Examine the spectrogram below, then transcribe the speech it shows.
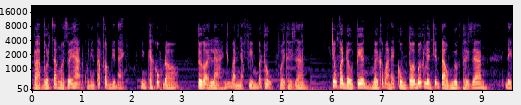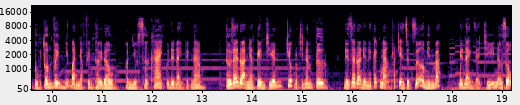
và vượt ra ngoài giới hạn của những tác phẩm điện ảnh. Những ca khúc đó tôi gọi là những bản nhạc phim bất hủ với thời gian. Trong phần đầu tiên, mời các bạn hãy cùng tôi bước lên chuyến tàu ngược thời gian để cùng tôn vinh những bản nhạc phim thời đầu còn nhiều sơ khai của điện ảnh Việt Nam. Từ giai đoạn nhạc tiền chiến trước 1954 đến giai đoạn điện ảnh cách mạng phát triển rực rỡ ở miền Bắc, điện ảnh giải trí nở rộ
